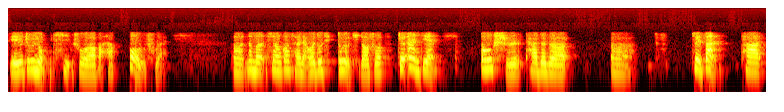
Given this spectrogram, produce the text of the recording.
也有这个勇气，说我要把它暴露出来。呃，那么像刚才两位都都有提到说，这个案件当时他这个呃罪犯他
